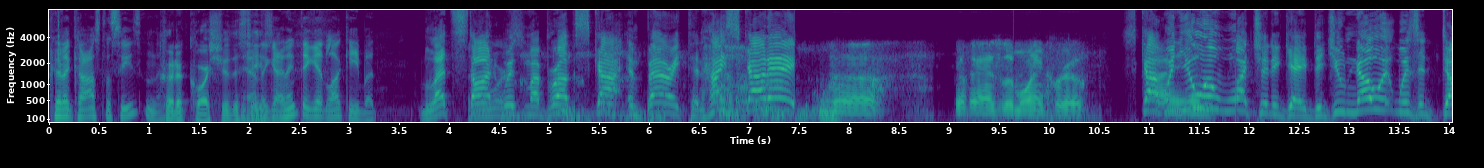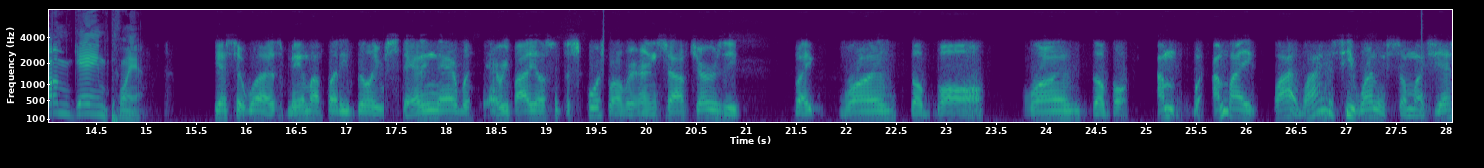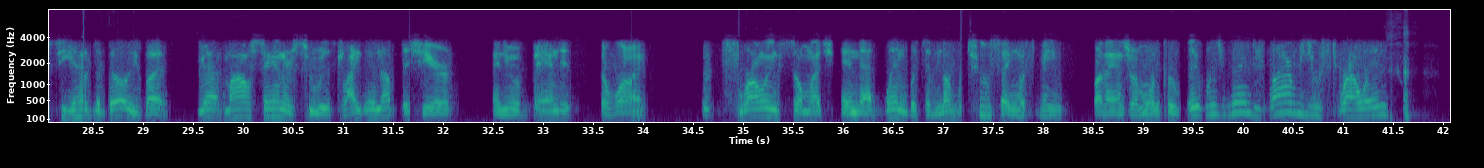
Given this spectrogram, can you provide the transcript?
Could have cost the season. Then. Could have cost you the Yeah, I think, season. I think they get lucky, but Let's start with my brother Scott in Barrington. Hi, Scotty. Uh, good Angelo morning crew. Scott, when I you am- were watching the game, did you know it was a dumb game plan? Yes, it was. Me and my buddy Billy were standing there with everybody else at the sports bar over here in South Jersey, like run the ball, run the ball. I'm I'm like, why why is he running so much? Yes, he has the ability, but you have Miles Sanders who is lightening up this year, and you abandoned the run. Throwing so much in that wind was the number two thing with me, Brother Angelo Crew. It was windy. Why were you throwing?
